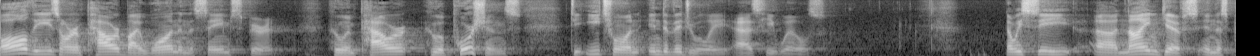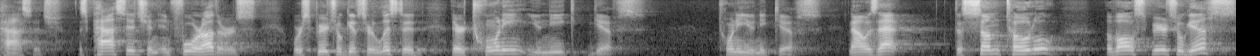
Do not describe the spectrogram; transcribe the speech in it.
All these are empowered by one and the same Spirit, who empower who apportions to each one individually as he wills. Now we see uh, nine gifts in this passage. This passage and, and four others where spiritual gifts are listed, there are 20 unique gifts. 20 unique gifts. Now, is that the sum total of all spiritual gifts?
